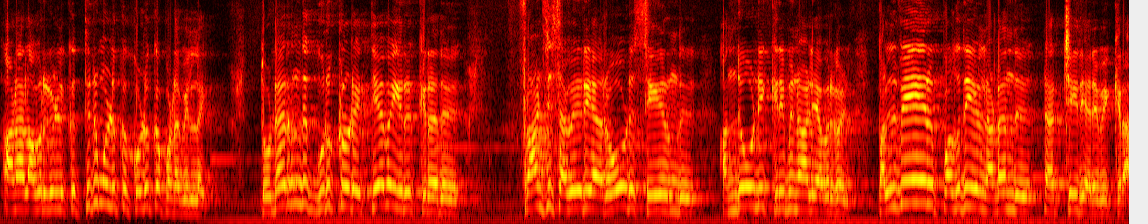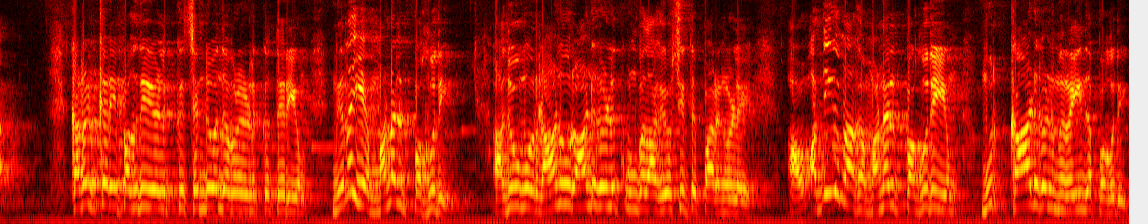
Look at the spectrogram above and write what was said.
ஆனால் அவர்களுக்கு திருமுழுக்கு கொடுக்கப்படவில்லை. தொடர்ந்து குருக்களுடைய தேவை இருக்கிறது. பிரான்சிஸ் அவேரியாரோடு சேர்ந்து அந்தோணி கிரிமினாலி அவர்கள் பல்வேறு பகுதிகள் நடந்து நற்செய்தி அறிவிக்கிறார். கடற்கரை பகுதிகளுக்கு சென்று வந்தவர்களுக்கு தெரியும் நிறைய மணல் பகுதி. அதுவும் ஒரு நானூறு ஆண்டுகளுக்கு முன்பதாக யோசித்து பாருங்களே. அதிகமாக மணல் பகுதியும் முற்காடுகள் நிறைந்த பகுதி.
